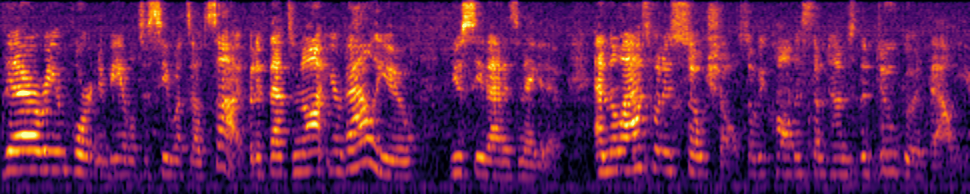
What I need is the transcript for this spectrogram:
Very important to be able to see what's outside. But if that's not your value, you see that as negative. And the last one is social. So we call this sometimes the do good value.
